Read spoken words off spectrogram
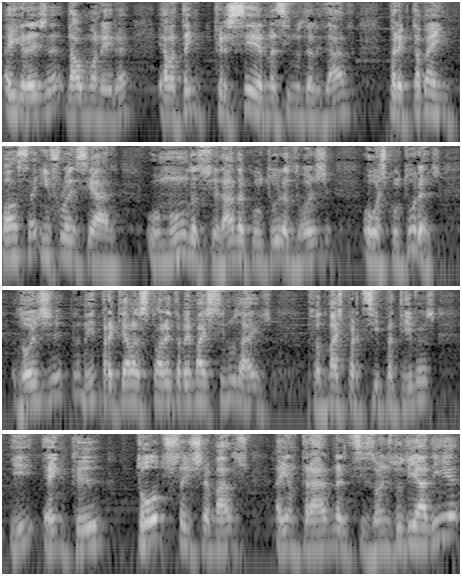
a Igreja, de alguma maneira, ela tem que crescer na sinodalidade para que também possa influenciar o mundo, a sociedade, a cultura de hoje, ou as culturas de hoje, para que elas se tornem também mais sinodais, portanto, mais participativas e em que todos sejam chamados a entrar nas decisões do dia a dia,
